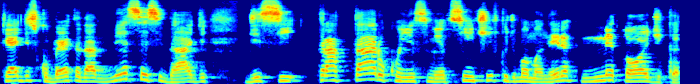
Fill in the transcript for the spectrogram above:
que é a descoberta da necessidade de se tratar o conhecimento científico de uma maneira metódica.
